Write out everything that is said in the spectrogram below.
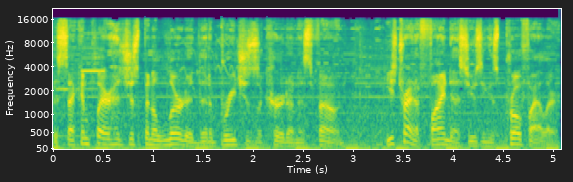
The second player has just been alerted that a breach has occurred on his phone. He's trying to find us using his profiler.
